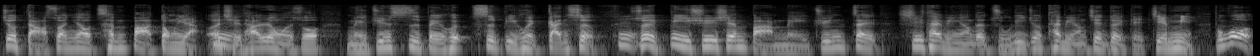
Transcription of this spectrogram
就打算要称霸东亚，而且他认为说美军势必会势必会干涉，所以必须先把美军在西太平洋的主力，就太平洋舰队给歼灭。不过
